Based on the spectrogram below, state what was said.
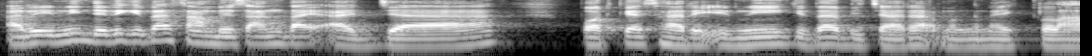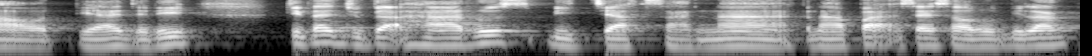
hari ini jadi kita sambil santai aja. Podcast hari ini kita bicara mengenai cloud ya. Jadi kita juga harus bijaksana. Kenapa saya selalu bilang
